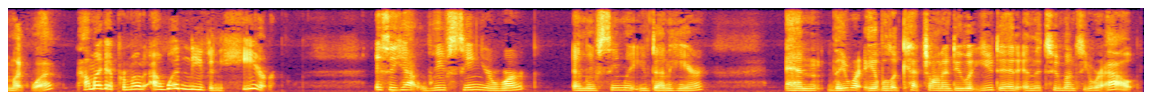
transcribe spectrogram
I'm like, What? How am I going get promoted? I wasn't even here. They said, Yeah, we've seen your work and we've seen what you've done here. And they were able to catch on and do what you did in the two months you were out.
